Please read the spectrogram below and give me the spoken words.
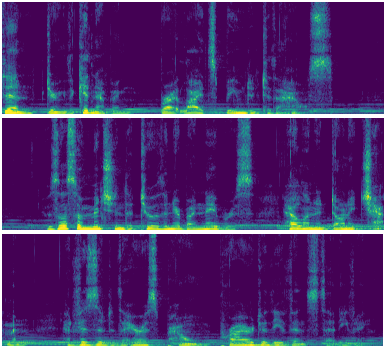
Then, during the kidnapping, bright lights beamed into the house. It was also mentioned that two of the nearby neighbors, Helen and Donnie Chapman, had visited the Harris home prior to the events that evening.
